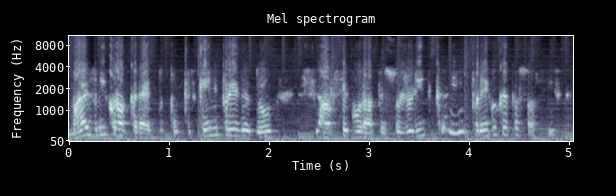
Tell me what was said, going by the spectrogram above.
mais microcrédito para o pequeno empreendedor, assegurar a pessoa jurídica e emprego que a pessoa física.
